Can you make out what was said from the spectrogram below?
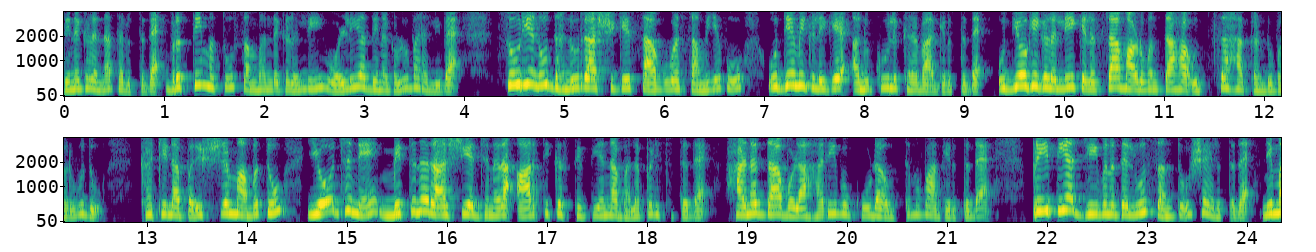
ದಿನಗಳನ್ನ ತರುತ್ತದೆ. ವೃತ್ತಿ ಮತ್ತು ಸಂಬಂಧಗಳಲ್ಲಿ ಒಳ್ಳೆಯ ದಿನಗಳು ಬರಲಿವೆ. ಸೂರ್ಯನು ಧನುರಾಶಿಗೆ ಸಾಗುವ ಸಮಯವು ಉದ್ಯಮಿಗಳಿಗೆ ಅನುಕೂಲಕರವಾಗಿರುತ್ತದೆ. ಉದ್ಯೋಗಿಗಳಲ್ಲಿ ಕೆಲಸ ಮಾಡುವಂತಹ ಉತ್ಸಾಹ ಕಂಡುಬರುವುದು. ಕಠಿಣ ಪರಿಶ್ರಮ ಮತ್ತು ಯೋಜನೆ ಮಿಥುನ ರಾಶಿಯ ಜನರ ಆರ್ಥಿಕ ಸ್ಥಿತಿಯನ್ನ ಬಲಪಡಿಸುತ್ತದೆ. ಹಣದ ಒಳಹರಿವು ಕೂಡ ಉತ್ತಮವಾಗಿರುತ್ತದೆ. ಪ್ರೀತಿಯ ಜೀವನದಲ್ಲೂ ಸಂತೋಷ ಇರುತ್ತದೆ. ನಿಮ್ಮ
